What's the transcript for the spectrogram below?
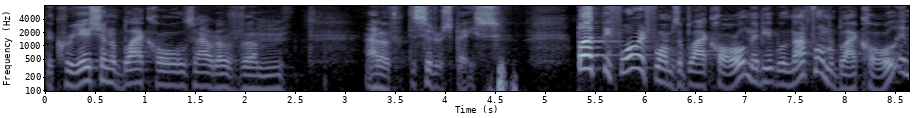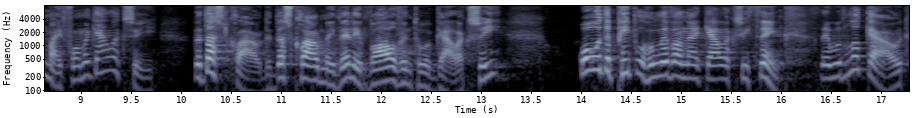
the creation of black holes out of, um, out of de Sitter space. But before it forms a black hole, maybe it will not form a black hole, it might form a galaxy. The dust cloud. The dust cloud may then evolve into a galaxy. What would the people who live on that galaxy think? They would look out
